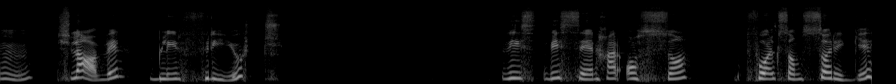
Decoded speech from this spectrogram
Mm. Slaver blir frigjort. Vi, vi, ser her også folk som sørger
